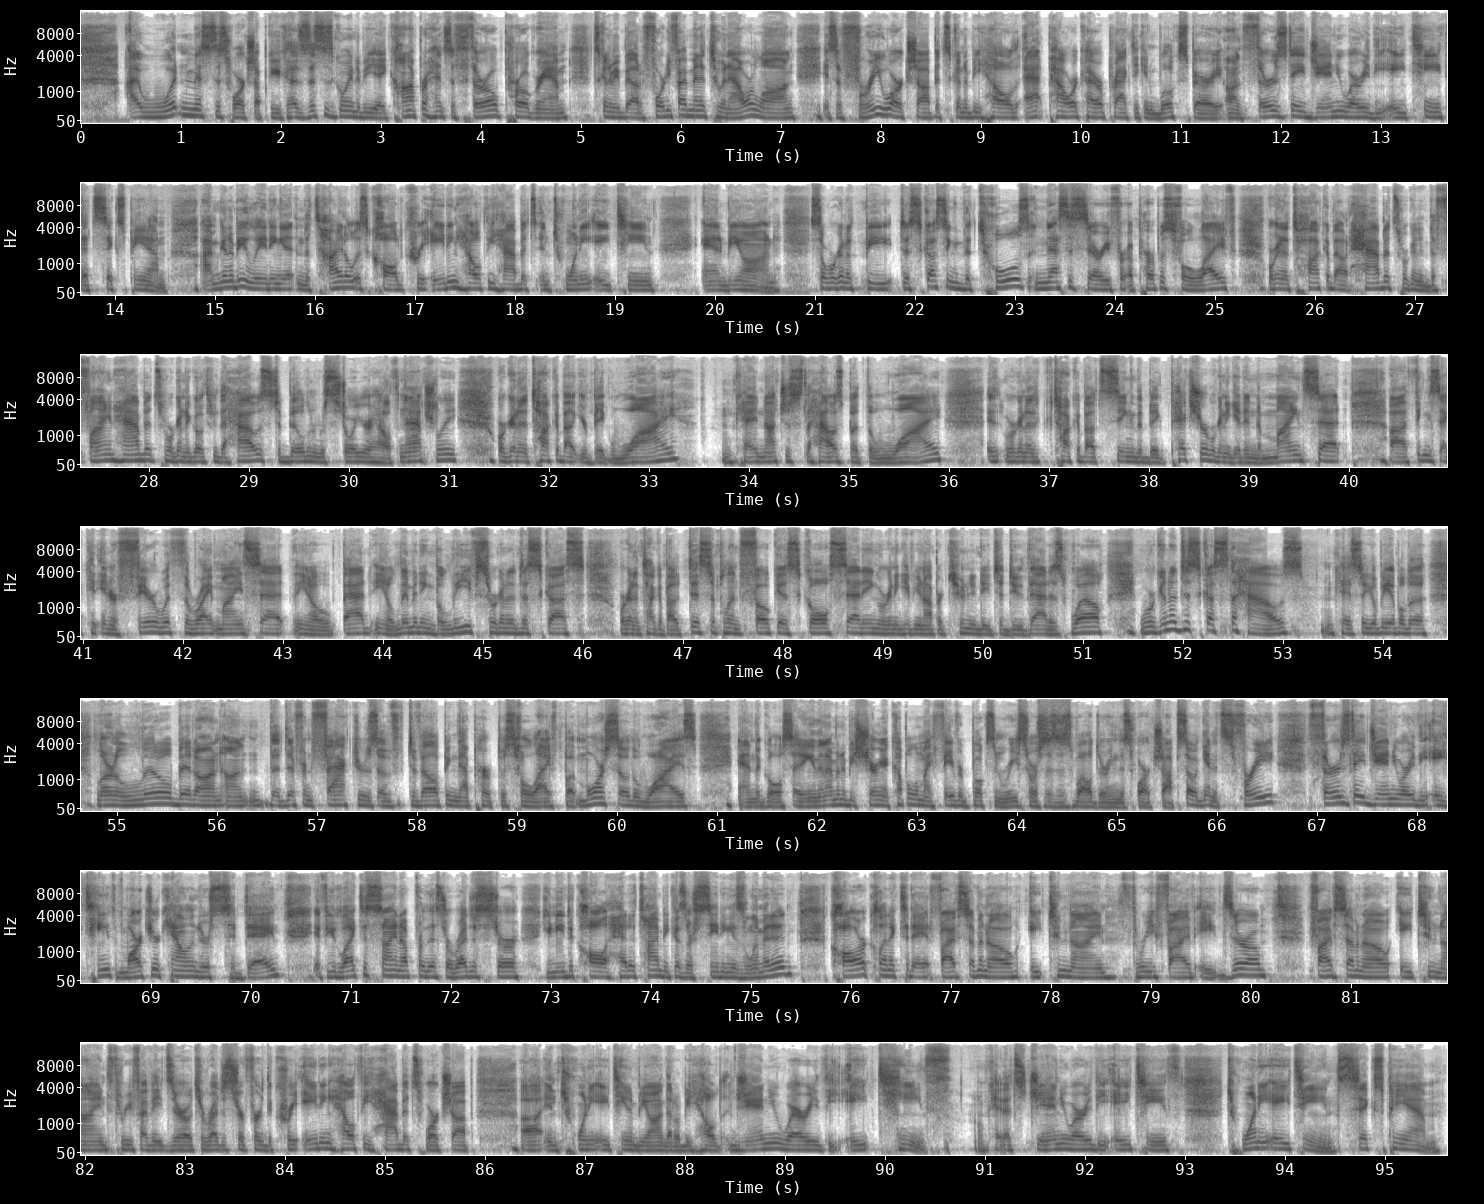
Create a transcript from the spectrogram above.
i wouldn't miss this workshop because this is going to be a comprehensive thorough program. It's going to be about a 45 minute to an hour long. It's a free workshop. It's going to be held at power chiropractic in wilkes-barre on thursday january the 18th at 6 p.m i'm going to be leading it and the title is called creating healthy habits in 2018 and beyond. So we're going to be discussing the tools necessary for a purpose purposeful life. We're going to talk about habits. We're going to define habits. We're going to go through the hows to build and restore your health naturally. We're going to talk about your big why okay not just the hows but the why. We're going to talk about seeing the big picture. We're going to get into mindset uh, things that could interfere with the right mindset you know bad you know limiting beliefs we're going to discuss. We're going to talk about discipline focus goal setting. We're going to give you an opportunity to do that as well. We're going to discuss the hows okay? So you'll be able to learn a little bit on on the different factors of developing that purposeful life but more so the whys and the goal setting. And then i'm going to be sharing a couple of my favorite books books and resources as well during this workshop. So, again, it's free Thursday, January the 18th. Mark your calendars today. If you'd like to sign up for this or register, you need to call ahead of time because our seating is limited. Call our clinic today at 570 829 3580. 570 829 3580 to register for the Creating Healthy Habits workshop uh, in 2018 and beyond. That'll be held January the 18th. Okay, that's January the 18th, 2018, 6 p.m.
